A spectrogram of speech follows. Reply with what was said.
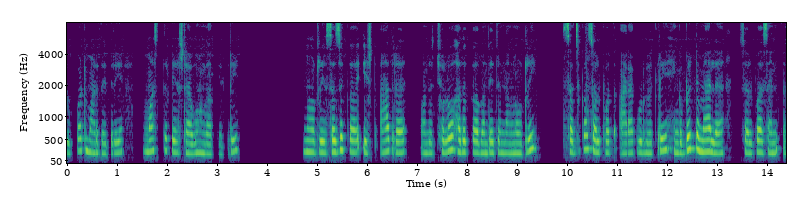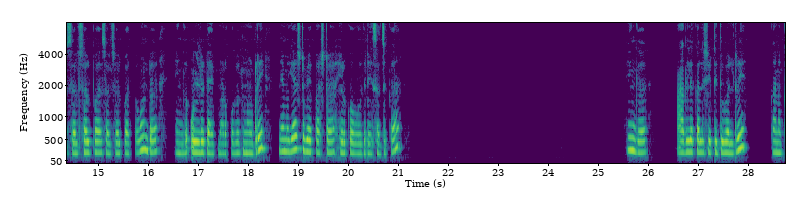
ದುಪ್ಪಟ್ಟು ಮಾಡ್ತೈತೆ ರೀ ಮಸ್ತ್ ಟೇಸ್ಟ್ ಆಗೋ ಹಂಗೆ ಆಕೈತೆ ರೀ ನೋಡಿರಿ ಸಜ್ಜಕ್ಕೆ ಇಷ್ಟು ಆದ್ರೆ ಒಂದು ಚಲೋ ಹದಕ್ಕೆ ಬಂದೈತೆ ಅಂದಂಗೆ ನೋಡ್ರಿ. ಸಜ್ಜಕ ಸ್ವಲ್ಪ ಹೊತ್ತು ಆರಾಕ ಬಿಡ್ಬೇಕು ರೀ ಹಿಂಗೆ ಬಿಟ್ಟ ಮೇಲೆ ಸ್ವಲ್ಪ ಸಣ್ಣ ಸ್ವಲ್ಪ ಸ್ವಲ್ಪ ಸ್ವಲ್ಪ ಸ್ವಲ್ಪ ತೊಗೊಂಡು ಹಿಂಗೆ ಉಳ್ಳಿ ಟೈಪ್ ಮಾಡ್ಕೋಬೇಕು ನೋಡ್ರಿ. ನಿಮಗೆ ಎಷ್ಟು ಬೇಕು ಅಷ್ಟು ಹಿಡ್ಕೋಬೋದು ರೀ ಸಜ್ಜಕ ಹಿಂಗೆ ಆಗಲೇ ರೀ ಕನಕ.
